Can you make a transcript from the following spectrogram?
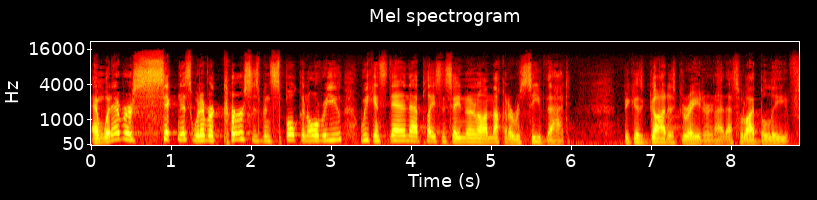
And whatever sickness, whatever curse has been spoken over you, we can stand in that place and say, no, no, no I'm not going to receive that because God is greater. And that's what I believe.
